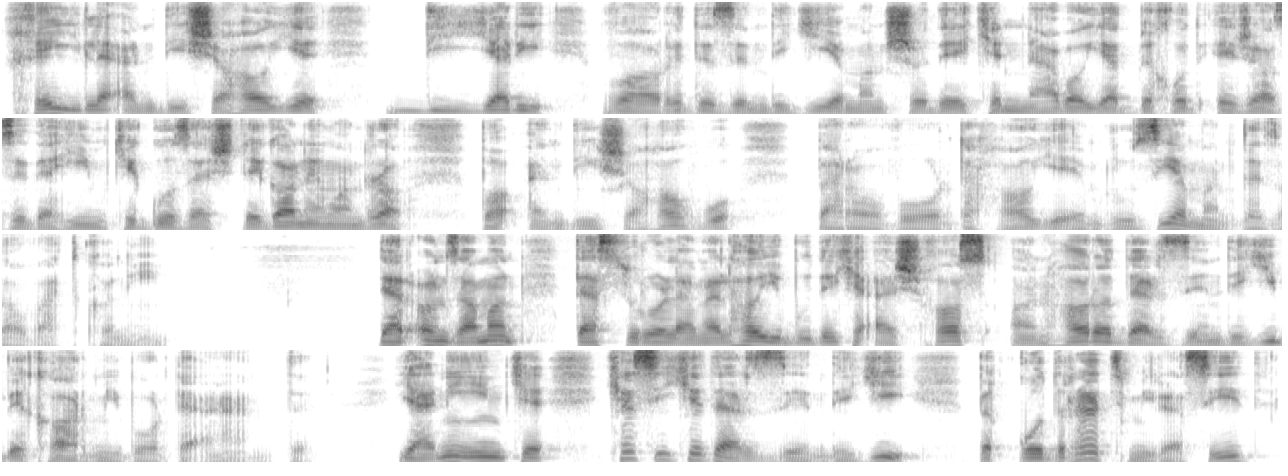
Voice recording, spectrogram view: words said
خیلی اندیشه های دیگری وارد زندگیمان شده که نباید به خود اجازه دهیم که گذشتگانمان را با اندیشه ها و برآورده های امروزیمان قضاوت کنیم در آن زمان دستورالعمل هایی بوده که اشخاص آنها را در زندگی به کار می برده اند. یعنی اینکه کسی که در زندگی به قدرت می رسید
